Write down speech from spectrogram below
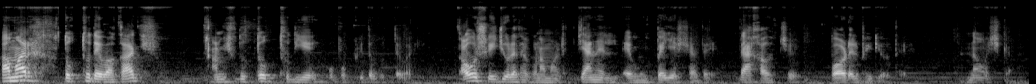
আমার তথ্য দেওয়া কাজ, আমি শুধু তথ্য দিয়ে উপকৃত করতে পারি। অবশ্যই জুড়ে থাকুন আমার চ্যানেল এবং পেজের সাথে। দেখা হচ্ছে পরের ভিডিওতে। নমস্কার।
